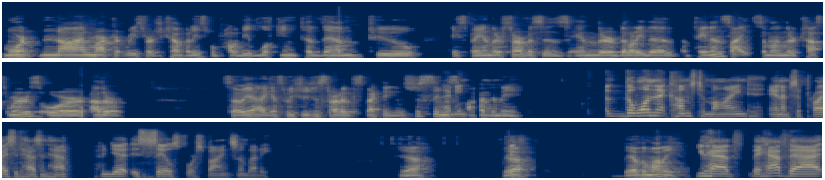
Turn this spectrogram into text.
more non-market research companies will probably be looking to them to expand their services and their ability to obtain insights among their customers or other so yeah, I guess we should just start expecting. It just seems I mean, odd to me. The one that comes to mind, and I'm surprised it hasn't happened yet, is Salesforce buying somebody. Yeah, Yeah. They have the money. You have they have that.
